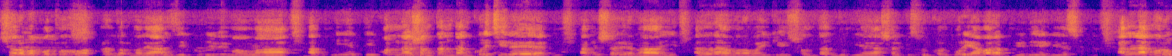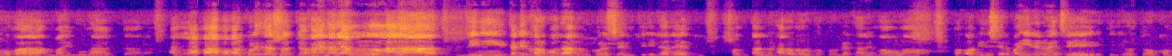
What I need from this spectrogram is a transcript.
সর্বপ্রথম আপনার দরবারে আরজি মাওলা। আপনি একটি কন্যা সন্তান দান করেছিলেন। আমি সাহেব ভাই, আল্লাহ আমার ভাইকে সন্তান দুনিয়ায় আসার কিছুক্ষণ পরে আবার আপনি নিয়ে গিয়েছেন। আল্লাহ মরহুমা মাইমুনা আক্তার আল্লাহ মা বাবার কলিজা সহ্য হয় না রে আল্লাহ। যিনি তাকে গর্ভধারণ করেছেন, তিনি জানেন সন্তান হারানোর কত ব্যথারে মাওলা। বাবা বিদেশের বাহিরে রয়েছে, তিনিও তো কম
